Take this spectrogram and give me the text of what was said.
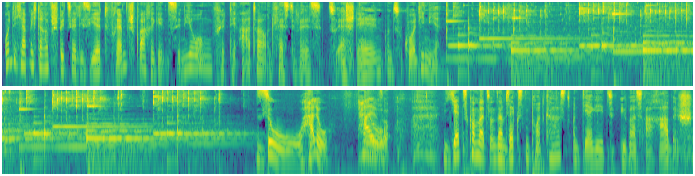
und ich habe mich darauf spezialisiert, fremdsprachige Inszenierungen für Theater und Festivals zu erstellen und zu koordinieren. So, hallo. Hallo. Also, jetzt kommen wir zu unserem sechsten Podcast und der geht übers Arabische.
